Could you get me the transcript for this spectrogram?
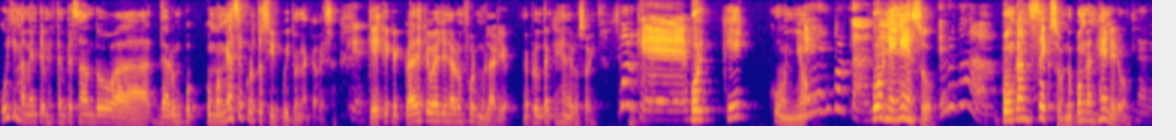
últimamente me está empezando a dar un poco, como me hace cortocircuito en la cabeza, ¿Qué? que es que, que cada vez que voy a llenar un formulario me preguntan qué género soy. ¿Por qué? ¿Por qué coño Es importante. ponen eso? Es verdad. Pongan sexo, no pongan género. Claro.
